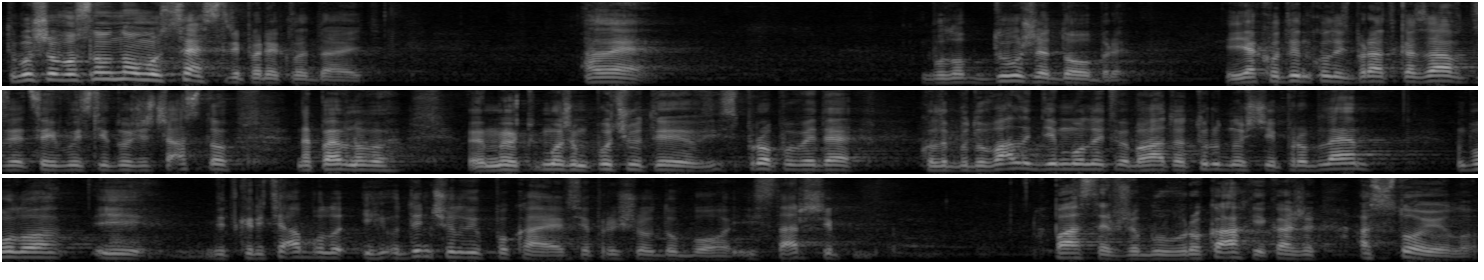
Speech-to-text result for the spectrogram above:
Тому що в основному сестри перекладають. Але було б дуже добре. І як один колись брат казав, цей вислів дуже часто, напевно, ми можемо почути з проповіді, коли будували дім молитви, багато труднощів, проблем було, і відкриття було, і один чоловік покаявся, прийшов до Бога. І старший пастир вже був в руках і каже, а стоїло.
